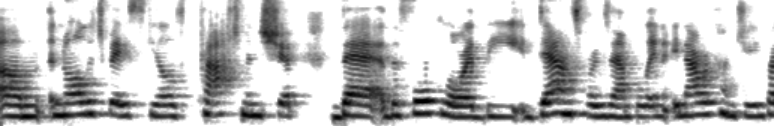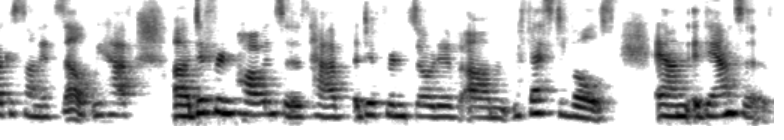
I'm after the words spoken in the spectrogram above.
um, knowledge-based skills, craftsmanship, the, the folklore, the dance, for example, in, in our country, in Pakistan itself, we have uh, different provinces have different sort of um, festivals and dances.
